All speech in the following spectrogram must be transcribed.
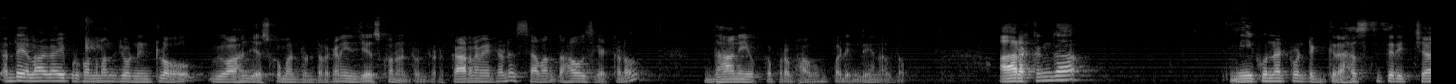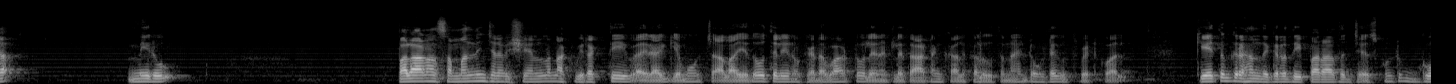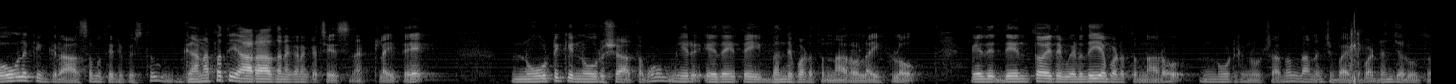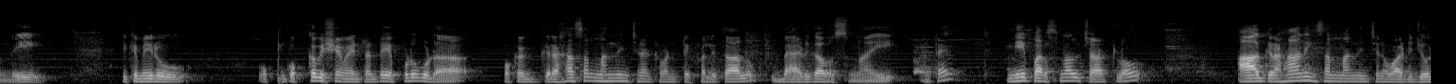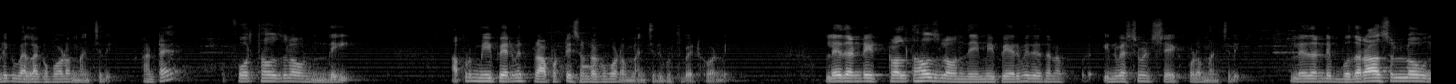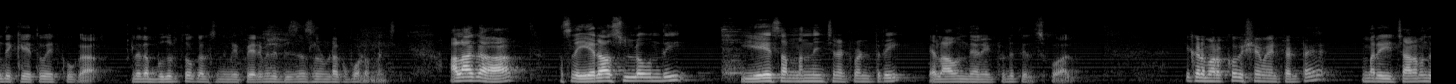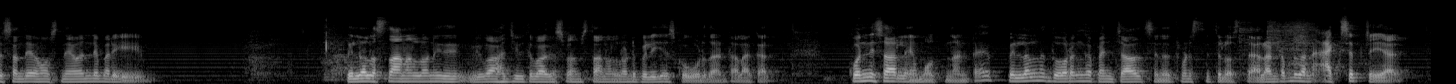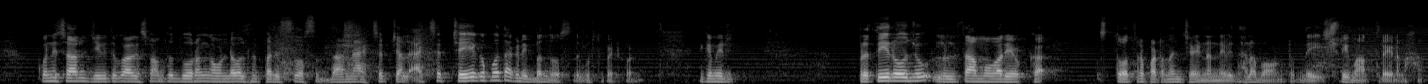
అంటే ఎలాగా ఇప్పుడు కొంతమంది చూడండి ఇంట్లో వివాహం చేసుకోమంటుంటారు కానీ ఇది చేసుకొని అంటుంటాడు కారణం ఏంటంటే సెవెంత్ హౌస్కి ఎక్కడో దాని యొక్క ప్రభావం పడింది అని అర్థం. ఆ రకంగా మీకున్నటువంటి గ్రహస్థితి రీత్యా మీరు ఫలానా సంబంధించిన విషయంలో నాకు విరక్తి వైరాగ్యము చాలా ఏదో తెలియని ఒక ఎడబాటు లేనట్లయితే ఆటంకాలు కలుగుతున్నాయంటే ఒకటే గుర్తుపెట్టుకోవాలి. కేతుగ్రహం దగ్గర దీపారాధన చేసుకుంటూ గోవులకి గ్రాసము తినిపిస్తూ గణపతి ఆరాధన కనుక చేసినట్లయితే నూటికి నూరు శాతము మీరు ఏదైతే ఇబ్బంది పడుతున్నారో లైఫ్లో ఏది దేంతో అయితే విడదీయబడుతున్నారో నూటికి నూరు శాతం దాని నుంచి బయటపడడం జరుగుతుంది. ఇక మీరు ఇంకొక విషయం ఏంటంటే ఎప్పుడు కూడా ఒక గ్రహ సంబంధించినటువంటి ఫలితాలు బ్యాడ్గా వస్తున్నాయి. అంటే మీ పర్సనల్ చార్ట్లో ఆ గ్రహానికి సంబంధించిన వాటి జోలికి వెళ్ళకపోవడం మంచిది. అంటే ఫోర్త్ హౌస్లో ఉంది. అప్పుడు మీ పేరు మీద ప్రాపర్టీస్ ఉండకపోవడం మంచిది గుర్తుపెట్టుకోండి. లేదండి ట్వెల్త్ హౌస్లో ఉంది. మీ పేరు మీద ఏదైనా ఇన్వెస్ట్మెంట్స్ చేయకపోవడం మంచిది. లేదండి బుధరాశుల్లో ఉంది కేతు ఎక్కువగా. లేదా బుధుడితో కలిసింది మీ పేరు మీద బిజినెస్లు ఉండకపోవడం మంచిది. అలాగా అసలు ఏ రాసుల్లో ఉంది ఏ సంబంధించినటువంటిది ఎలా ఉంది అనేటువంటిది తెలుసుకోవాలి. ఇక్కడ మరొక విషయం ఏంటంటే మరి చాలామంది సందేహం వస్తుంది. ఏమండి మరి పిల్లల స్థానంలోని వివాహ జీవిత భాగస్వామి స్థానంలోని పెళ్ళి చేసుకోకూడదు అంటే అలా కాదు. కొన్నిసార్లు ఏమవుతుందంటే పిల్లల్ని దూరంగా పెంచాల్సినటువంటి స్థితిలో వస్తాయి. అలాంటప్పుడు దాన్ని యాక్సెప్ట్ చేయాలి. కొన్నిసార్లు జీవిత భాగస్వామితో దూరంగా ఉండవలసిన పరిస్థితి వస్తుంది. దాన్ని యాక్సెప్ట్ చేయాలి. యాక్సెప్ట్ చేయకపోతే అక్కడ ఇబ్బంది వస్తుంది గుర్తుపెట్టుకోండి. ఇక మీరు ప్రతిరోజు లలిత అమ్మవారి యొక్క స్తోత్ర పఠనం చేయండి. అనే విధాలు బాగుంటుంది. శ్రీమాత్రే నమ.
